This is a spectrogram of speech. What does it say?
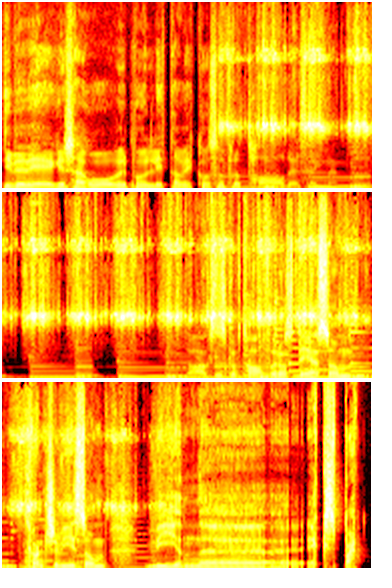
de beveger seg over på litt Avec også, for å ta det segmentet. Dag så skal vi ta for oss det som kanskje vi som vineksperter Eh,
